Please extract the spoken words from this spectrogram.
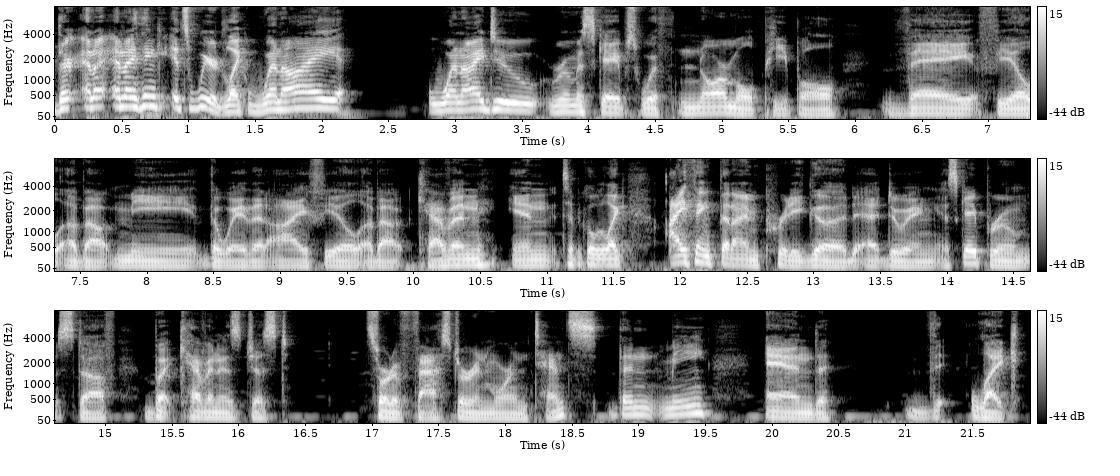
there and I, and I think it's weird. Like when I when I do room escapes with normal people they feel about me the way that I feel about Kevin in typical like I think that I'm pretty good at doing escape room stuff but Kevin is just sort of faster and more intense than me. And th- like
